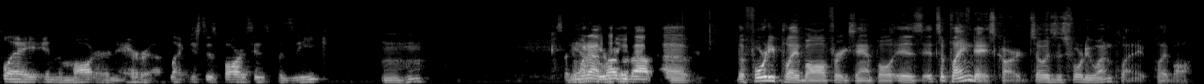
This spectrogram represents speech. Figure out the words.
play in the modern era, like just as far as his physique. Mm-hmm. So, yeah, what I love about uh, the 40 play ball, for example, is it's a playing days card. So is this 41 play play ball.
